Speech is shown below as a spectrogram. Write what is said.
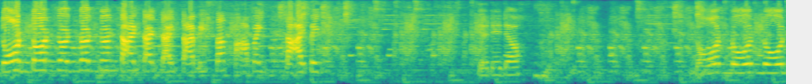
โดนโดนโดนโดนโดนตายตายตายตายไปซะตายไปตายไป เดี๋ยวเดี๋ยวโดนโดนโดน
